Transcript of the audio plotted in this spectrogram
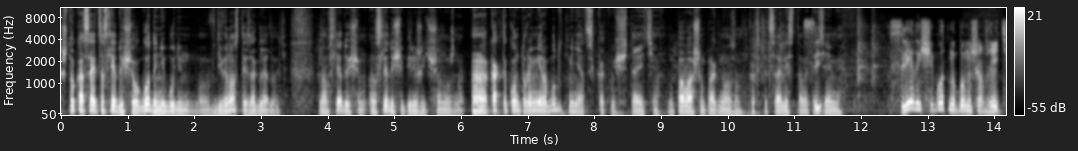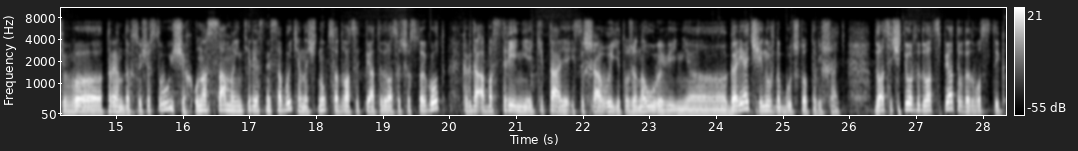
Что касается следующего года, не будем в 90-е заглядывать. Нам в следующем, следующий пережить еще нужно. А как-то контуры мира будут меняться, как вы считаете, ну, по вашим прогнозам, как специалиста в этой С... теме? Следующий год мы будем еще жить в трендах существующих. У нас самые интересные события начнутся 25-26 год, когда обострение Китая и США выйдет уже на уровень э, горячий, и нужно будет что-то решать. 24-25 вот этот вот стык,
